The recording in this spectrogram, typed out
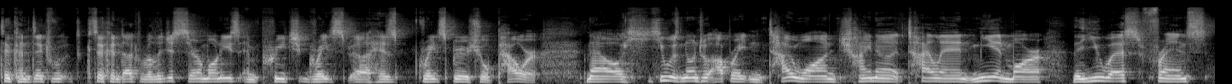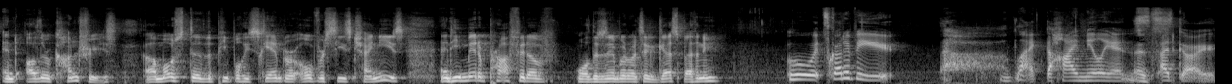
to conduct to conduct religious ceremonies and preach great uh, his great spiritual power. Now, he was known to operate in Taiwan, China, Thailand, Myanmar, the US, France, and other countries. Uh, most of the people he scammed were overseas Chinese, and he made a profit of, well, does anybody want to take a guess, Bethany? Oh, it's got to be like the high millions. It's- I'd go.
